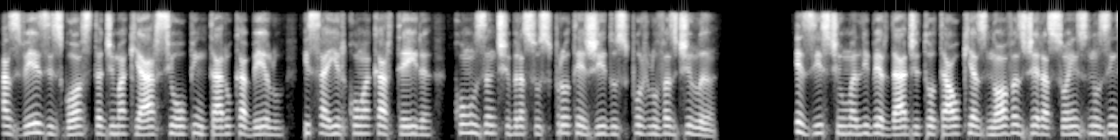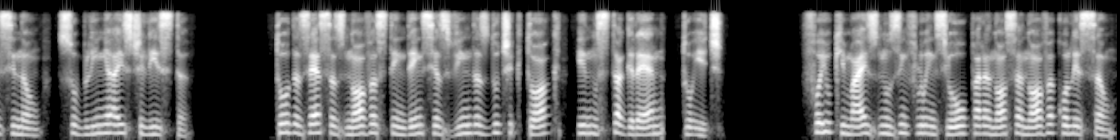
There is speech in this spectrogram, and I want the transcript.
às vezes gosta de maquiar-se ou pintar o cabelo, e sair com a carteira, com os antebraços protegidos por luvas de lã. Existe uma liberdade total que as novas gerações nos ensinam, sublinha a estilista. Todas essas novas tendências vindas do TikTok, Instagram, Twitch. Foi o que mais nos influenciou para nossa nova coleção.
